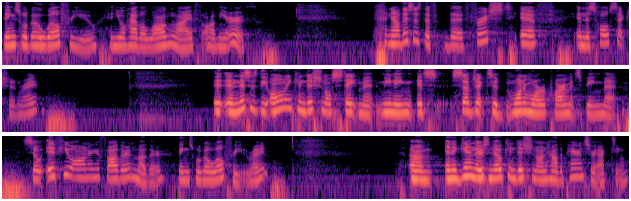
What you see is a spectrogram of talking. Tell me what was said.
things will go well for you, and you'll have a long life on the earth. Now, this is the, the first if in this whole section, right? It, and this is the only conditional statement, meaning it's subject to one or more requirements being met. So if you honor your father and mother, things will go well for you, right? Um, and again, there's no condition on how the parents are acting.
